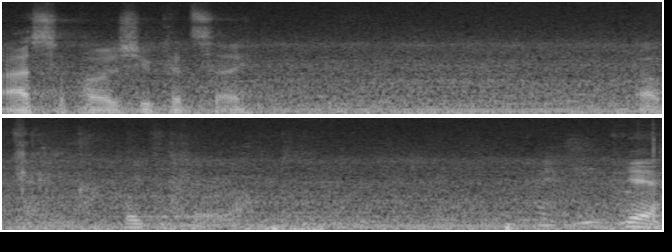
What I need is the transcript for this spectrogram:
I suppose you could say. Okay, we can carry on. Yeah.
